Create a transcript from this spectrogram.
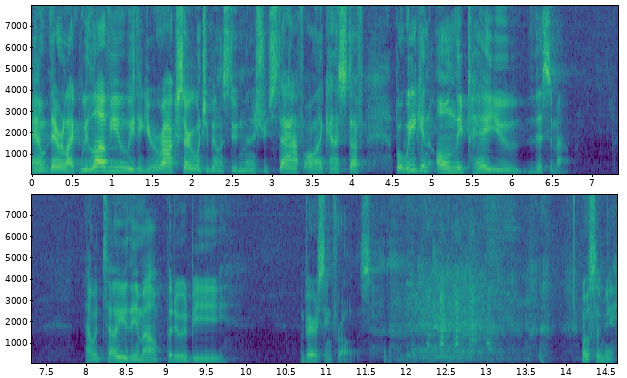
And they were like, We love you. We think you're a rock star. We want you to be on the student ministry staff, all that kind of stuff. But we can only pay you this amount. I would tell you the amount, but it would be embarrassing for all of us. Mostly me.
